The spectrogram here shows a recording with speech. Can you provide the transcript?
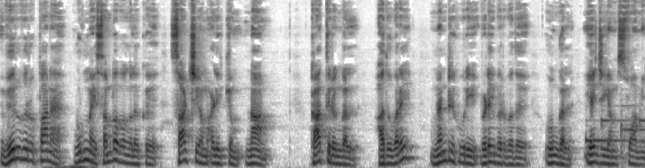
விறுவிறுப்பான உண்மை சம்பவங்களுக்கு சாட்சியம் அளிக்கும் நான். காத்திருங்கள். அதுவரை நன்றி கூறி விடைபெறுவது உங்கள் ஏஜிஎம் சுவாமி.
